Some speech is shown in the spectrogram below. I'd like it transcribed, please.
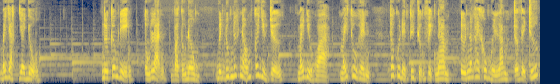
máy giặt gia dụng, nồi cơm điện, tủ lạnh và tủ đông, bình đun nước nóng có dự trữ, máy điều hòa, máy thu hình, theo quy định tiêu chuẩn Việt Nam từ năm 2015 trở về trước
